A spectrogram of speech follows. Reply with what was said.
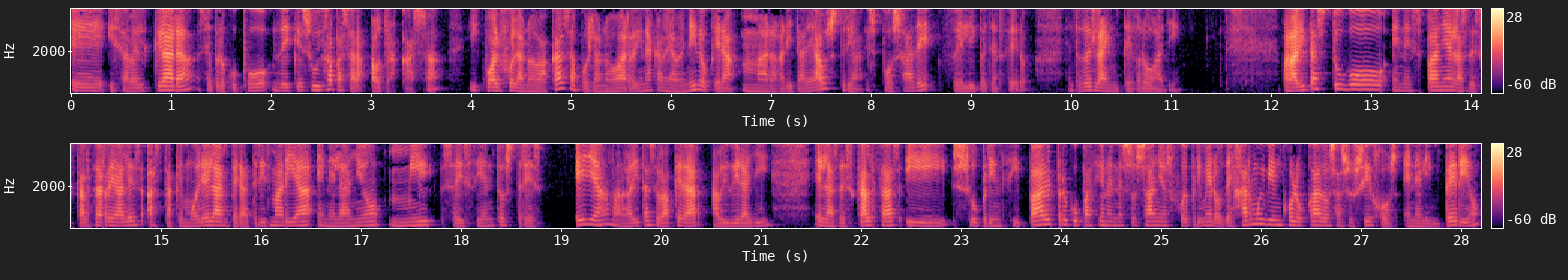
eh, Isabel Clara se preocupó de que su hija pasara a otra casa. ¿Y cuál fue la nueva casa? Pues la nueva reina que había venido, que era Margarita de Austria, esposa de Felipe III. Entonces la integró allí. Margarita estuvo en España en las descalzas reales hasta que muere la emperatriz María en el año 1603. Ella, Margarita, se va a quedar a vivir allí en las descalzas y su principal preocupación en esos años fue primero dejar muy bien colocados a sus hijos en el imperio,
